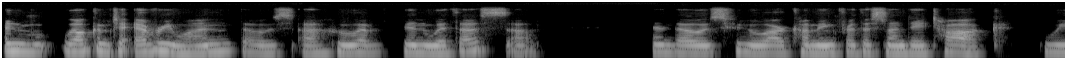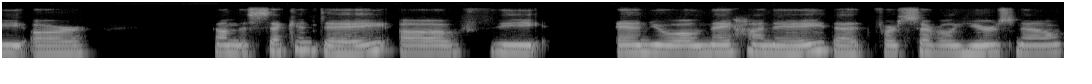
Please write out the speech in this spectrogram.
and welcome to everyone, those uh, who have been with us uh, and those who are coming for the Sunday talk. We are on the second day of the annual Nehane that for several years now,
